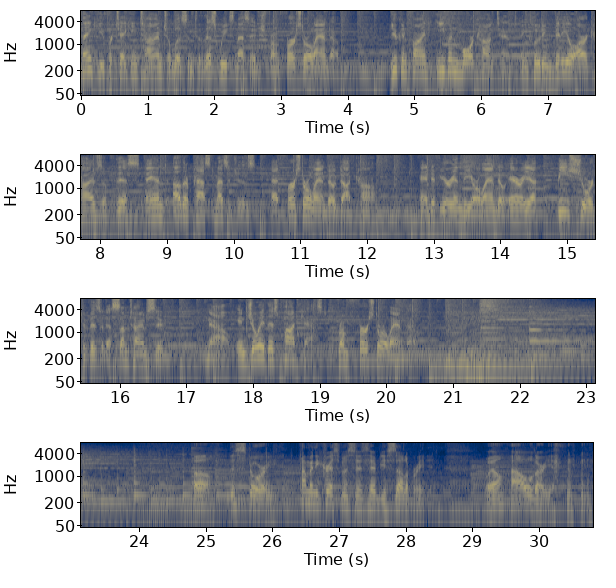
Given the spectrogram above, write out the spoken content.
Thank you for taking time to listen to this week's message from First Orlando. You can find even more content, including video archives of this and other past messages, at firstorlando.com. And if you're in the Orlando area, be sure to visit us sometime soon. Now, enjoy this podcast from First Orlando. Oh, this story. How many Christmases have you celebrated? Well, how old are you?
